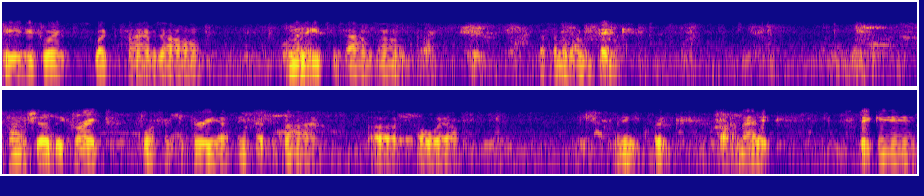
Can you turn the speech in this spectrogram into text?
The easiest way is to select the time zone. I'm in the Eastern time zone, so that's what I'm going to pick. Time should be correct. 4.53, I think that's the time. Uh, oh well. Then you click automatic, stick in,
